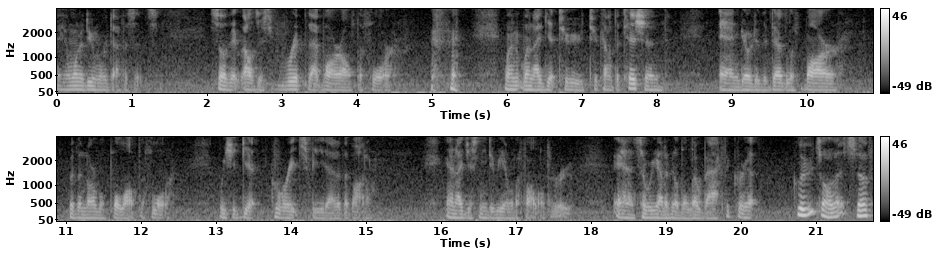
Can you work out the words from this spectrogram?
Okay, I want to do more deficits so that I'll just rip that bar off the floor when when I get to to competition and go to the deadlift bar with a normal pull off the floor. We should get great speed out of the bottom. And I just need to be able to follow through. And so we got to able to low back the grip, glutes, all that stuff.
